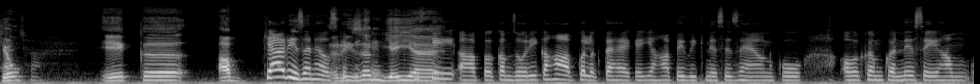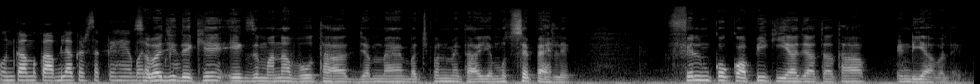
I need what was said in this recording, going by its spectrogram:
क्यों? अच्छा। एक अब क्या रीजन है उसके पीछे? यही है- इसकी आप कमज़ोरी कहाँ आपको लगता है कि यहाँ पे वीकनेसेस हैं उनको ओवरकम करने से हम उनका मुकाबला कर सकते हैं? सबा जी का? देखें एक ज़माना वो था जब मैं बचपन में था या मुझसे पहले फ़िल्म को कॉपी किया जाता था इंडिया वाले।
